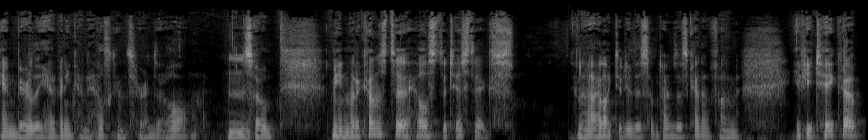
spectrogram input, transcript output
and barely have any kind of health concerns at all. So, I mean, when it comes to health statistics, and I like to do this sometimes. It's kind of fun. If you take up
